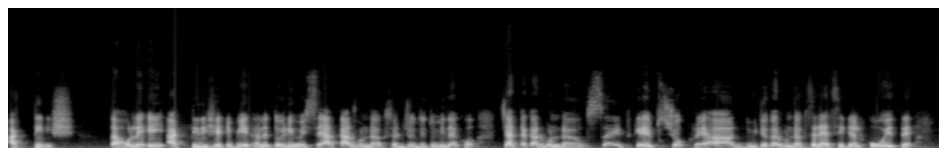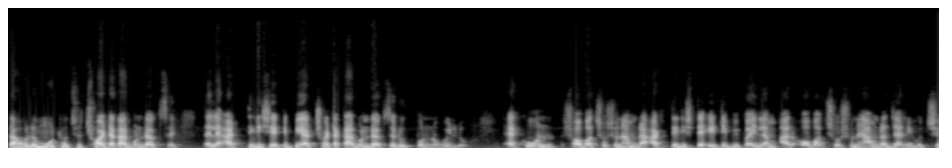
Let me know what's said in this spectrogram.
আটত্রিশ। তাহলে এই আটত্রিশ এটিপি এখানে তৈরি হয়েছে। আর কার্বন ডাইঅক্সাইড যদি তুমি দেখো, চারটা কার্বন ডাইঅক্সাইড ক্রেপস চক্রে আর দুইটা কার্বন ডাইঅক্সাইড অ্যাসিটাল কোয়েতে তাহলে মোট হচ্ছে ছয়টা কার্বন ডাইঅক্সাইড তাহলে আটত্রিশ এটিপি আর ছয়টা কার্বন ডাইঅক্সাইড উৎপন্ন হইল। এখন সবাদ শোষণে আমরা আটত্রিশটা এটিপি পাইলাম, আর অবাধ শোষণে আমরা জানি হচ্ছে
